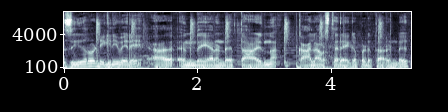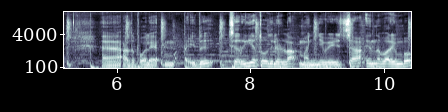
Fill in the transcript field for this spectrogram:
സീറോ ഡിഗ്രി വരെ എന്ത് ചെയ്യാറുണ്ട്? താഴ്ന്ന കാലാവസ്ഥ രേഖപ്പെടുത്താറുണ്ട്. അതുപോലെ ഇത് ചെറിയ തോതിലുള്ള മഞ്ഞ് വീഴ്ച എന്ന് പറയുമ്പോൾ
